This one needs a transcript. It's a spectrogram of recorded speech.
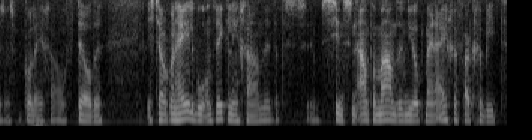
zoals mijn collega al vertelde, is er ook een heleboel ontwikkeling gaande. Dat is sinds een aantal maanden nu ook mijn eigen vakgebied.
